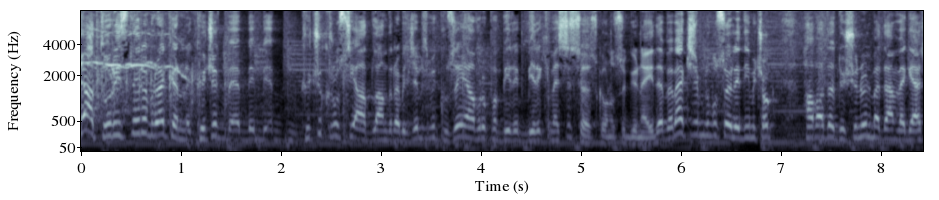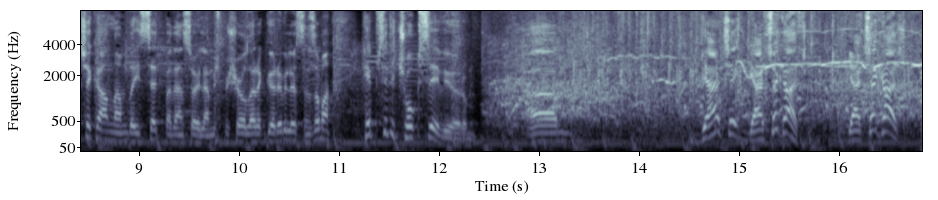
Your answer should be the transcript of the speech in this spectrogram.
ya turistleri bırakın. Küçük küçük Rusya adlandırabileceğimiz bir Kuzey Avrupa bir, birikmesi söz konusu güneyde. Ve belki şimdi bu söylediğimi çok havada düşünülmeden ve gerçek anlamda hissetmeden söylenmiş bir şey olarak görebilirsiniz. Ama hepsini çok seviyorum. Um, Gerçek, gerçek aşk. Gerçek aşk.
